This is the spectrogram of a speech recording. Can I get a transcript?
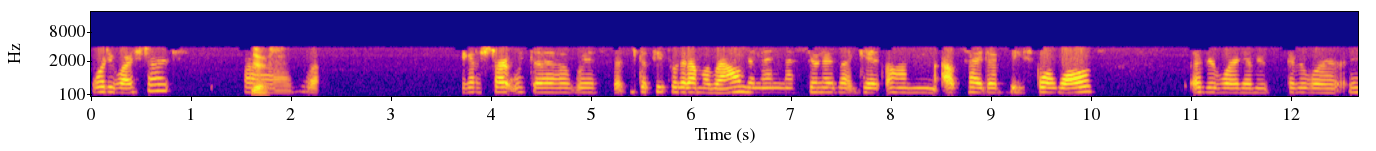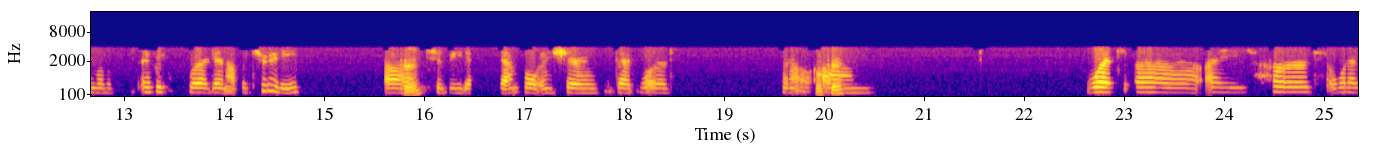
Where do I start? Yes. Uh, well, I got to start with the with the, the people that I'm around, and then as soon as I get um outside of these four walls, everywhere, every everywhere, you know, everywhere I get an opportunity uh, Okay. to be the example and share that word. You know, Okay. um, what uh, I heard, or what I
